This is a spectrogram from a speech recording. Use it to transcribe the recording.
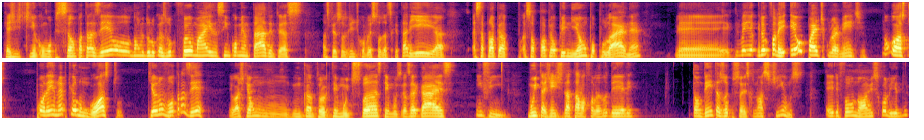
que a gente tinha como opção para trazer, o nome do Lucas Luco foi o mais assim comentado entre as, as pessoas que a gente conversou da secretaria, essa própria, essa própria opinião popular, né? É, eu, eu falei, eu particularmente não gosto. Porém, não é porque eu não gosto que eu não vou trazer. Eu acho que é um, um cantor que tem muitos fãs, tem músicas legais, enfim. Muita gente já estava falando dele. Então, dentre as opções que nós tínhamos, ele foi o nome escolhido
